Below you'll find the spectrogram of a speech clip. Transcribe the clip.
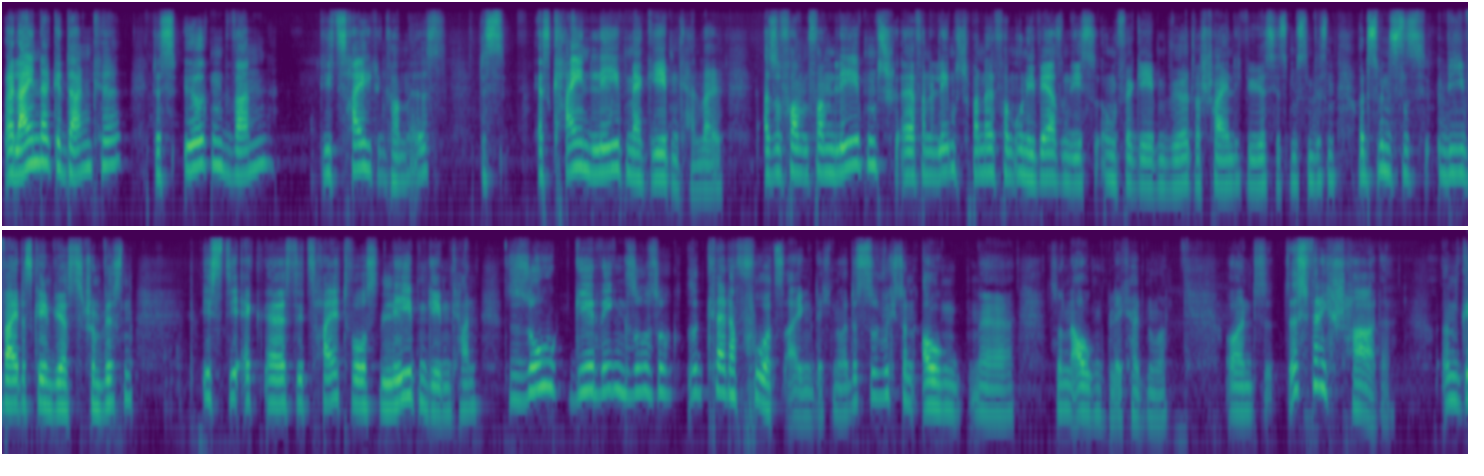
allein der Gedanke, dass irgendwann die Zeit gekommen ist, dass es kein Leben mehr geben kann, weil also vom, vom Lebens, äh, von der Lebensspanne vom Universum, die es ungefähr geben wird, wahrscheinlich, wie wir es jetzt müssen wissen, oder zumindest wie weit es gehen wir es schon wissen, ist die, äh, ist die Zeit, wo es Leben geben kann, so gering, so, so, so ein kleiner Furz eigentlich nur. Das ist so wirklich so ein Augen, äh, so ein Augenblick halt nur. Und das finde ich schade. Und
